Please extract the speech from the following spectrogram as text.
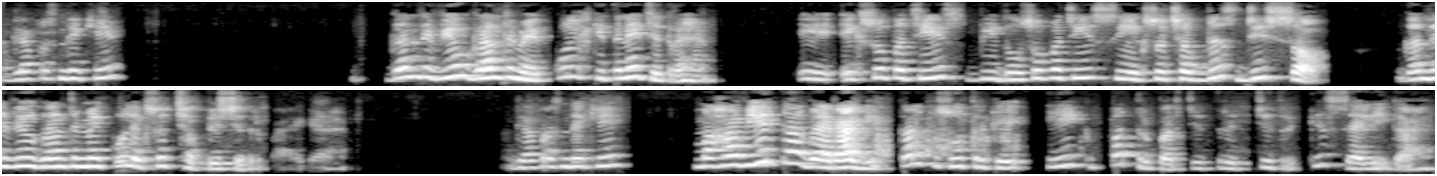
अगला प्रश्न देखिए। गंधव्यू ग्रंथ में कुल कितने चित्र हैं? ए 125 बी 225 सी 126 डी 100 गंधव्यू ग्रंथ में कुल 126 चित्र पाया गया है। अगला प्रश्न देखिए। महावीर का वैराग्य कल्प सूत्र के एक पत्र पर चित्रित चित्र किस शैली का है?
